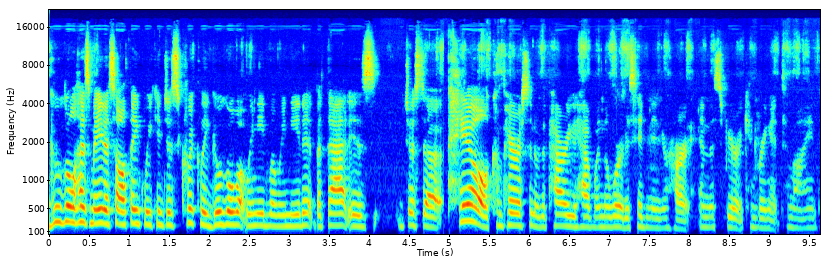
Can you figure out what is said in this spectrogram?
Google has made us all think we can just quickly Google what we need when we need it, but that is just a pale comparison of the power you have when the word is hidden in your heart and the Spirit can bring it to mind.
